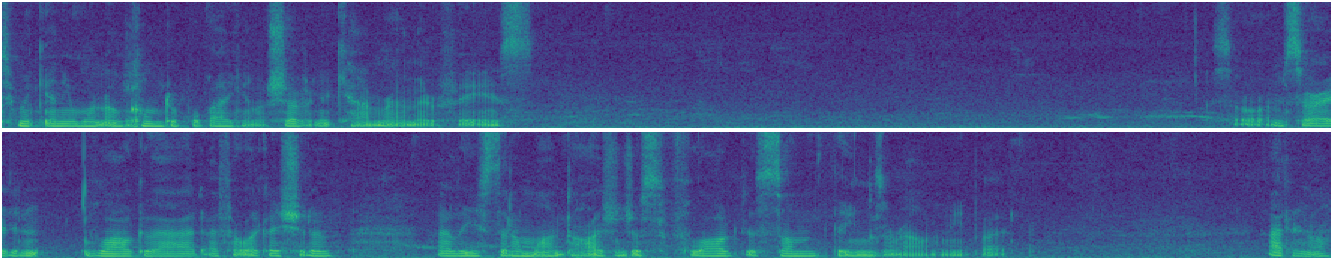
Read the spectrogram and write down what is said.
to make anyone uncomfortable by you know shoving a camera in their face. So I'm sorry I didn't vlog that. I felt like I should have at least did a montage and just vlogged some things around me, but I don't know.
